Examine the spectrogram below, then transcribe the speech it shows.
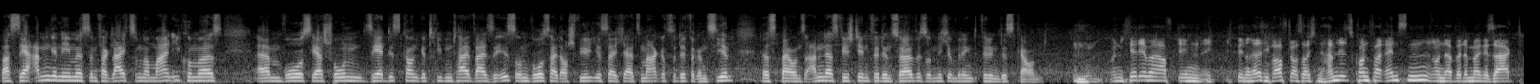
Was sehr angenehm ist im Vergleich zum normalen E-Commerce, ähm, wo es ja schon sehr Discount getrieben teilweise ist und wo es halt auch schwierig ist, sich als Marke zu differenzieren. Das ist bei uns anders. Wir stehen für den Service und nicht unbedingt für den Discount. Und ich werde immer auf den, ich bin relativ oft auf solchen Handelskonferenzen und da wird immer gesagt,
